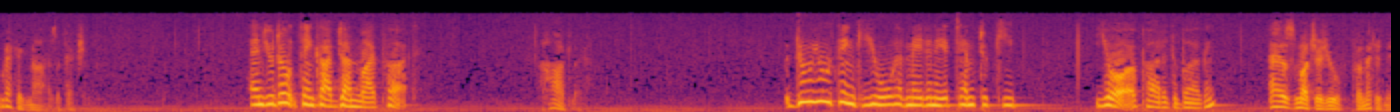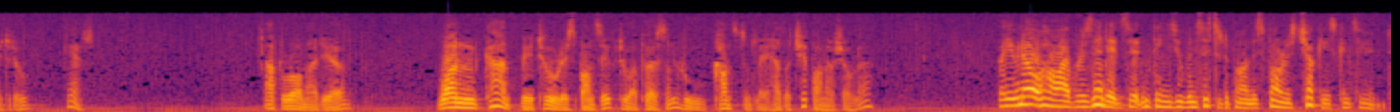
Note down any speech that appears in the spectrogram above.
recognize affection. And you don't think I've done my part? Hardly. Do you think you have made any attempt to keep your part of the bargain? As much as you've permitted me to do, yes. After all, my dear, one can't be too responsive to a person who constantly has a chip on her shoulder. Well, you know how I've resented certain things you've insisted upon as far as Chuck is concerned.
